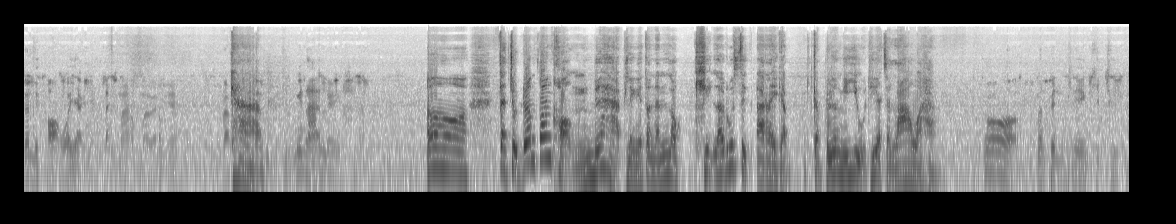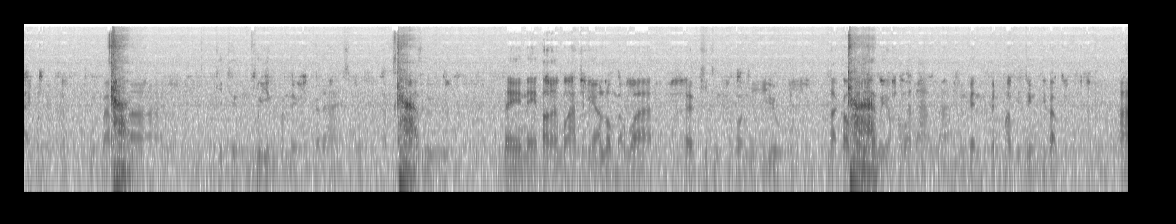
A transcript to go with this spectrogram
ก็นึกออกว่าอยากอยากแต่งมาออกมาแบบเนี้ยแบบครับ คิดไม่นานเลย เออแต่จุดเริ่มต้นของเนื้อหาเพลงนี้ตอนนั้นเราคิดแล้วรู้สึกอะไรกับกับเรื่องนี้อยู่ที่อยากจะเล่าอะครับ ก็มันเป็นเพลงคิดถึงใครคนหนึ่งครับคิดถึงแบบครับอ่าคิดถึงผู้หญิงคนหนึ่งก็ได้สมมตินะครับครับ ก็คือในในตอนนั้นผมอาจจะมีอารมณ์แบบว่าเออคิดถึงคนคนนี้อยู่ แล้วก็ไม่ได้คุยกับเขามานานมาก มันเป็นเป็นความคิดถึงที่แบบ อ่า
